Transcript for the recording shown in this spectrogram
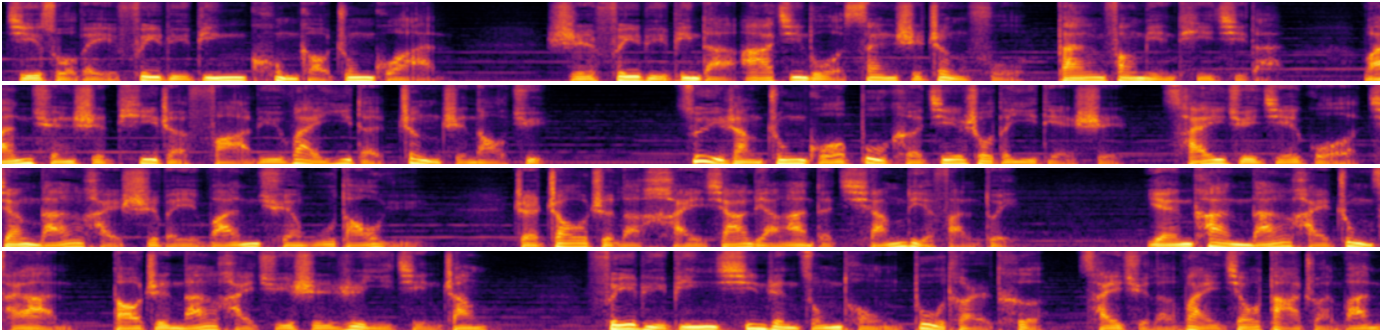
及所谓菲律宾控告中国案，是菲律宾的阿基诺三世政府单方面提起的，完全是披着法律外衣的政治闹剧。最让中国不可接受的一点是，裁决结果将南海视为完全无岛屿，这招致了海峡两岸的强烈反对。眼看南海仲裁案导致南海局势日益紧张，菲律宾新任总统杜特尔特采取了外交大转弯，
